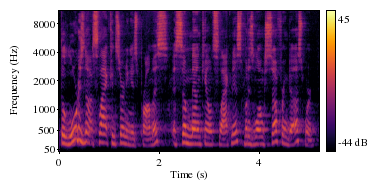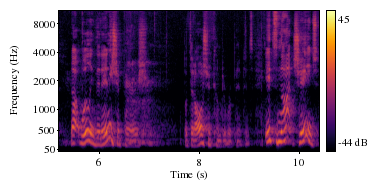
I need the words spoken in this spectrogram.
the Lord is not slack concerning his promise, as some men count slackness, but is long suffering to usward, not willing that any should perish, but that all should come to repentance. It's not changed,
